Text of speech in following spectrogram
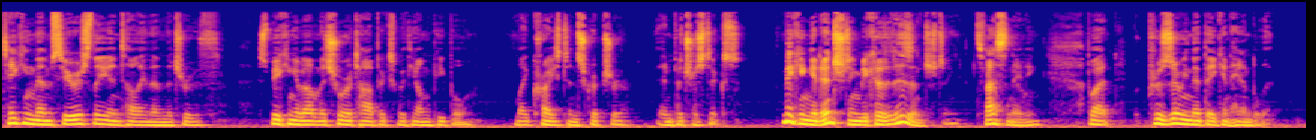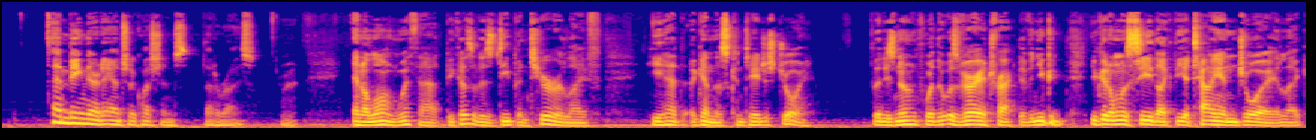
taking them seriously and telling them the truth, speaking about mature topics with young people, like Christ in Scripture and patristics, making it interesting because it is interesting, it's fascinating, but presuming that they can handle it, and being there to answer the questions that arise. Right. And along with that, because of his deep interior life, he had again this contagious joy that he's known for that was very attractive. And you could you could almost see like the Italian joy like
